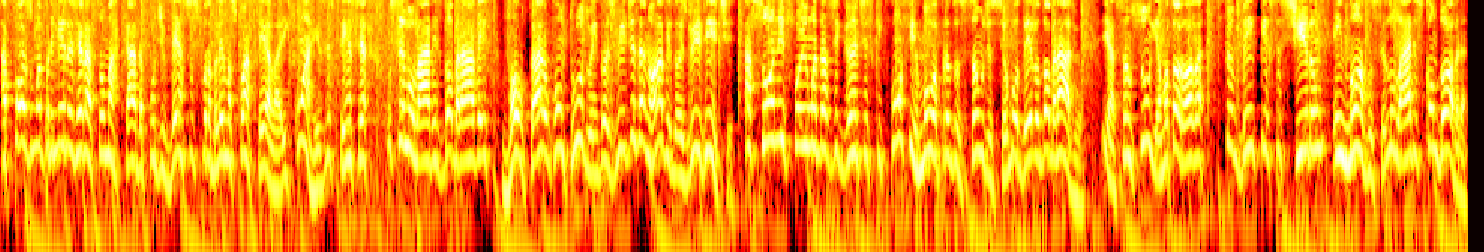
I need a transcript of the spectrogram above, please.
Após uma primeira geração marcada por diversos problemas com a tela e com a resistência, os celulares dobráveis voltaram com tudo em 2019 e 2020. A Sony foi uma das gigantes que confirmou a produção de seu modelo dobrável, e a Samsung e a Motorola também persistiram em novos celulares com dobra,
